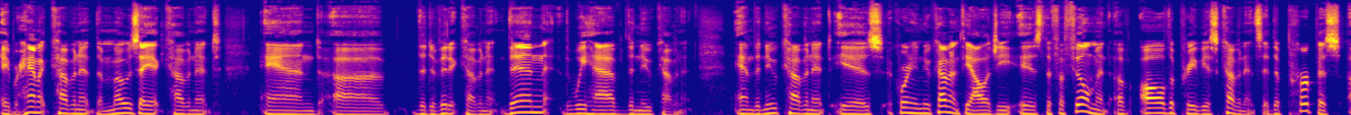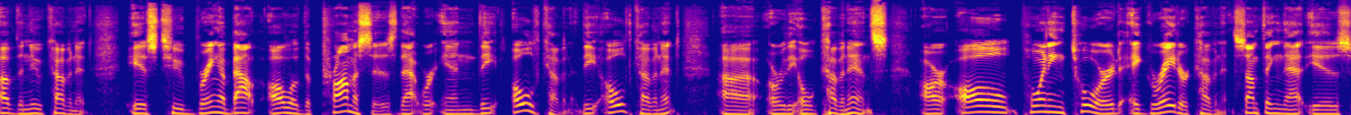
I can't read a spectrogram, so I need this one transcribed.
Abrahamic covenant, the Mosaic covenant and uh, the Davidic covenant. Then we have the new covenant. And the new covenant is, according to new covenant theology, is the fulfillment of all the previous covenants. The purpose of the new covenant is to bring about all of the promises that were in the old covenant. The old covenant, uh, or the old covenants, are all pointing toward a greater covenant, something that is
